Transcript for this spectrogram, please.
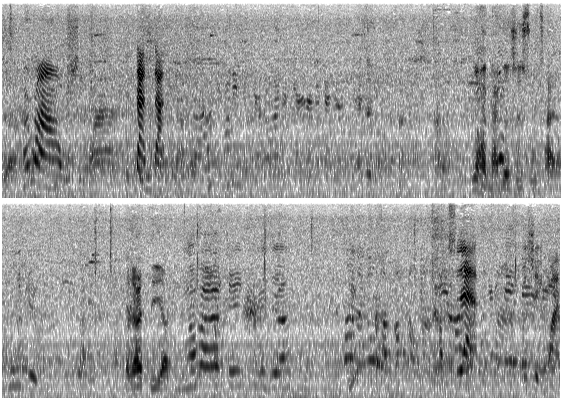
对啊。很软啊，我喜欢，淡淡的。因为很难得吃蔬菜啊，好像在低啊。然后它吃吃吃，嗯，嗯好吃哎，我喜欢，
